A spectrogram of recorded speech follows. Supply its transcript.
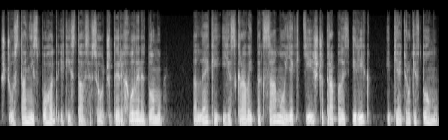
що останній спогад, який стався всього чотири хвилини тому, далекий і яскравий так само, як ті, що трапились і рік, і п'ять років тому.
